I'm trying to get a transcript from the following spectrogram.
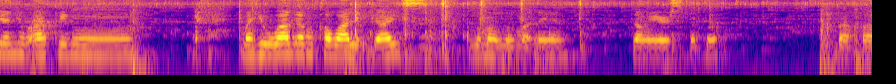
Yan yung aking mahiwagang kawali guys. Lumang-luma na yan. Ilang years na to. Baka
